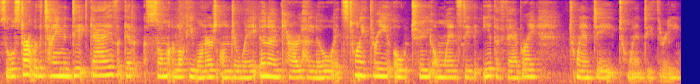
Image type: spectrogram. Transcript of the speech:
So we'll start with the time and date, guys. Get some lucky winners underway. Una and Carol, hello. It's 23.02 on Wednesday, the 8th of February, 2023.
